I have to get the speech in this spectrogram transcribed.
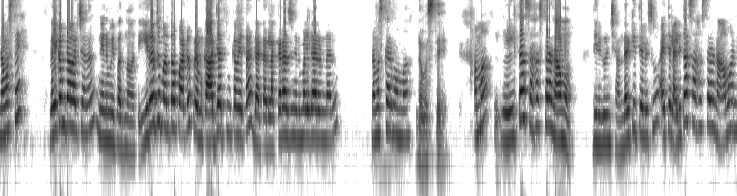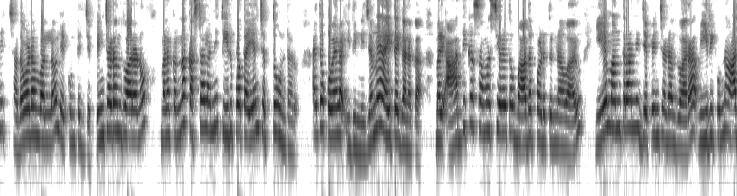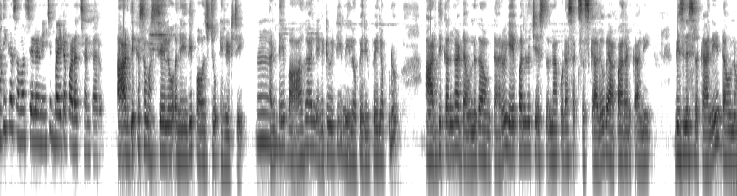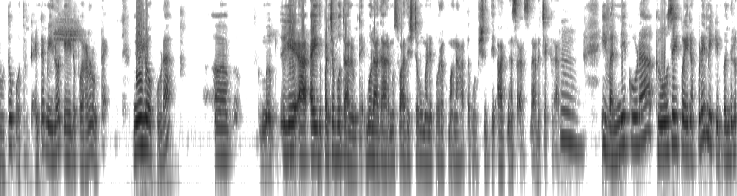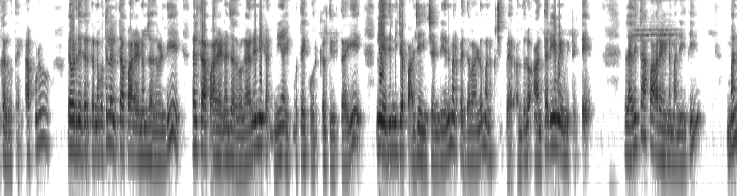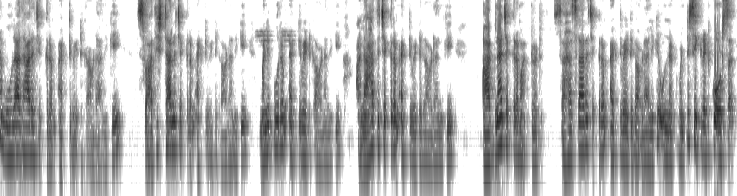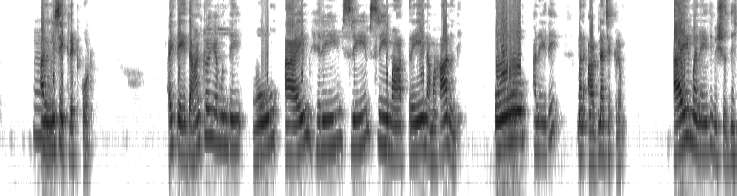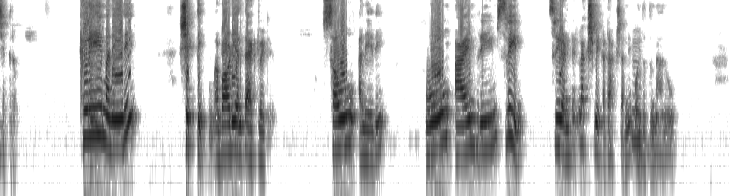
నమస్తే. Welcome to our channel. నేను మీ పద్మావతి. ఈ రోజు మనతో పాటు ప్రముఖ ఆధ్యాత్మికవేత్త డాక్టర్ లక్కరాజు నిర్మల్ గారు ఉన్నారు. నమస్కారం అమ్మా. నమస్తే. అమ్మ లలితా సహస్ర నామం దీని గురించి అందరికీ తెలుసు. అయితే లలితా సహస్ర నామాన్ని చదవడం వల్ల లేకుంటే జపించడం ద్వారానో మనకున్న కష్టాలన్నీ తీరిపోతాయి అని చెప్తూ ఉంటారు. అయితే ఒకవేళ ఇది నిజమే అయితే గనక మరి ఆర్థిక సమస్యలతో బాధపడుతున్న వారు ఏ మంత్రాన్ని జపించడం ద్వారా వీరికి ఉన్న ఆర్థిక సమస్యల నుంచి బయటపడచ్చు అంటారు ఆర్థిక సమస్యలు అనేది పాజిటివ్ ఎనర్జీ. అంటే బాగా నెగటివిటీ మీలో పెరిగిపోయినప్పుడు ఆర్థికంగా డౌన్గా ఉంటారు. ఏ పనులు చేస్తున్నా కూడా సక్సెస్ కాదు. వ్యాపారం కానీ బిజినెస్లు కానీ డౌన్ అవుతూ పోతుంటాయి. అంటే మీలో ఏడు పొరలు ఉంటాయి. మీలో కూడా ఏ ఐదు పంచభూతాలు ఉంటాయి మూలాధారము స్వాదిష్టము మణిపూరకము అనాహతము విశుద్ధి ఆజ్ఞా సహస్రాలు చక్రాలు. ఇవన్నీ కూడా క్లోజ్ అయిపోయినప్పుడే మీకు ఇబ్బందులు కలుగుతాయి. అప్పుడు ఎవరి దగ్గర కన్నా పోతే లలితాపారాయణం చదవండి. లలితాపారాయణం చదవగానే మీకు అన్నీ అయిపోతాయి కోరికలు తీరుతాయి. లేదు ఇన్ని జపాలు చేయించండి అని మన పెద్దవాళ్ళు మనకు చెప్పారు. అందులో ఆంతర్యం ఏమిటంటే లలితాపారాయణం అనేది మన మూలాధార చక్రం యాక్టివేట్ కావడానికి స్వాధిష్టాన చక్రం యాక్టివేట్ కావడానికి మణిపూరం యాక్టివేట్ కావడానికి అనాహత చక్రం యాక్టివేట్ కావడానికి ఆజ్ఞా చక్రం యాక్టివేట్ సహస్రార చక్రం యాక్టివేట్ కావడానికి ఉన్నటువంటి సీక్రెట్ కోడ్స్ అవి. అన్ని సీక్రెట్ కోడ్. అయితే దాంట్లో ఏముంది? ఓం ఐం హ్రీం శ్రీం శ్రీమాత్రే నమ అనుంది ఓం అనేది మన ఆజ్ఞా చక్రం. ఐం అనేది విశుద్ధి చక్రం. క్లీం అనేది శక్తి బాడీ అంతా యాక్టివేట్. సౌ అనేది ఓం ఐం హ్రీం శ్రీం. శ్రీ అంటే లక్ష్మీ కటాక్షాన్ని. పొందుతున్నాను.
